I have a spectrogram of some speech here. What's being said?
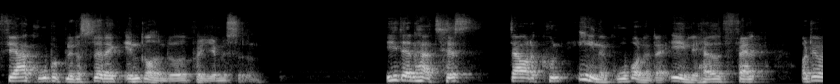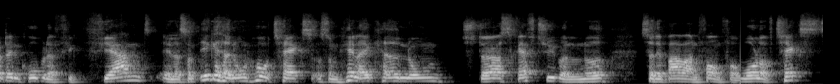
fjerde gruppe blev der slet ikke ændret noget på hjemmesiden. I den her test, der var der kun en af grupperne, der egentlig havde et fald, og det var den gruppe, der fik fjernet, eller som ikke havde nogen H-tags, og som heller ikke havde nogen større skrifttyper eller noget, så det bare var en form for wall of text,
